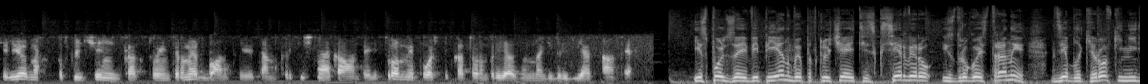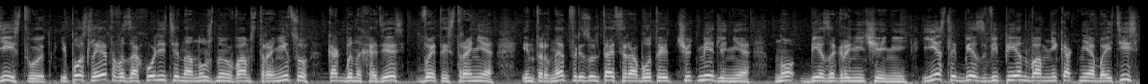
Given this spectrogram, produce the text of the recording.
серьезных подключений, как то интернет-банк или там критичные аккаунты, электронные почты, к которым привязаны многие другие аккаунты. Используя VPN, вы подключаетесь к серверу из другой страны, где блокировки не действуют, и после этого заходите на нужную вам страницу, как бы находясь в этой стране. Интернет в результате работает чуть медленнее, но без ограничений. Если без VPN вам никак не обойтись,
